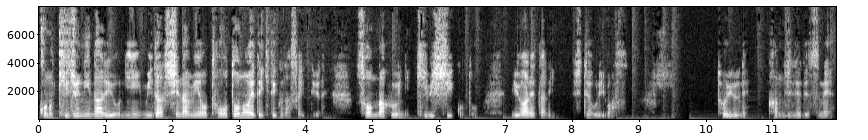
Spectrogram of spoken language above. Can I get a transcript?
この基準になるように、身だしなみを整えてきてくださいっていうね、そんな風に厳しいこと言われたりしております。というね、感じでですね、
